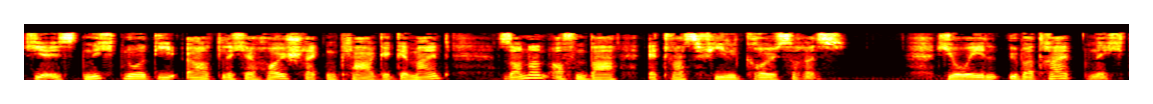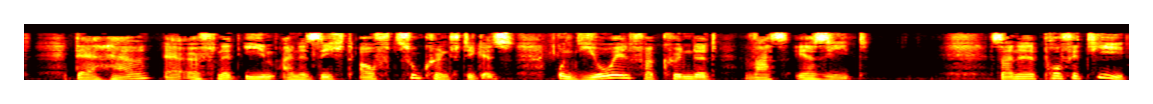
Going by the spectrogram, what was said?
hier ist nicht nur die örtliche Heuschreckenplage gemeint, sondern offenbar etwas viel Größeres. Joel übertreibt nicht. Der Herr eröffnet ihm eine Sicht auf Zukünftiges, und Joel verkündet, was er sieht. Seine Prophetie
